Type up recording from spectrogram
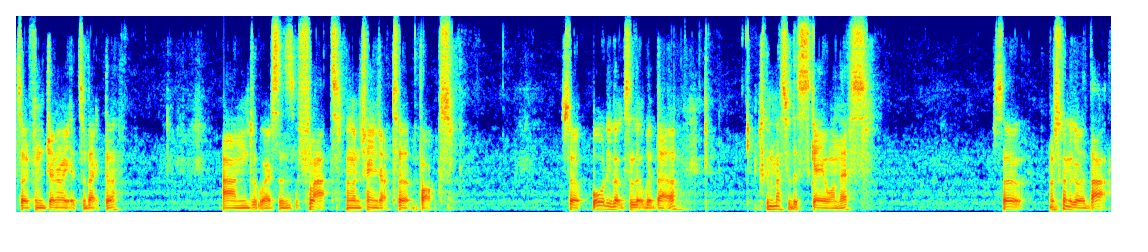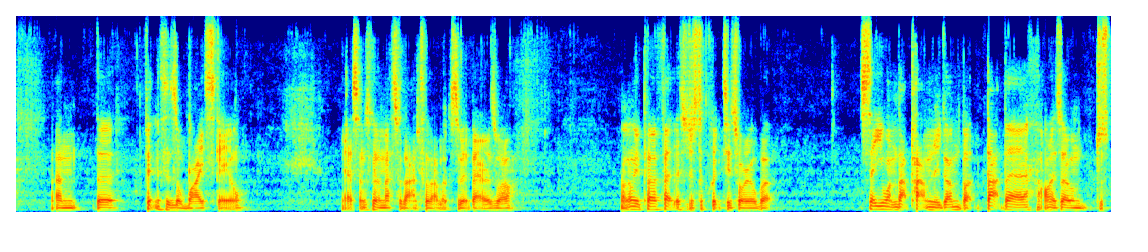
So from generated to vector. And where it says flat, I'm going to change that to box. So already looks a little bit better. I'm just going to mess with the scale on this. So I'm just going to go with that. And the this is a Y scale. Yeah, so I'm just going to mess with that until that looks a bit better as well. Not going to be perfect, this is just a quick tutorial, but say you want that pattern on your gun, but that there on its own just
